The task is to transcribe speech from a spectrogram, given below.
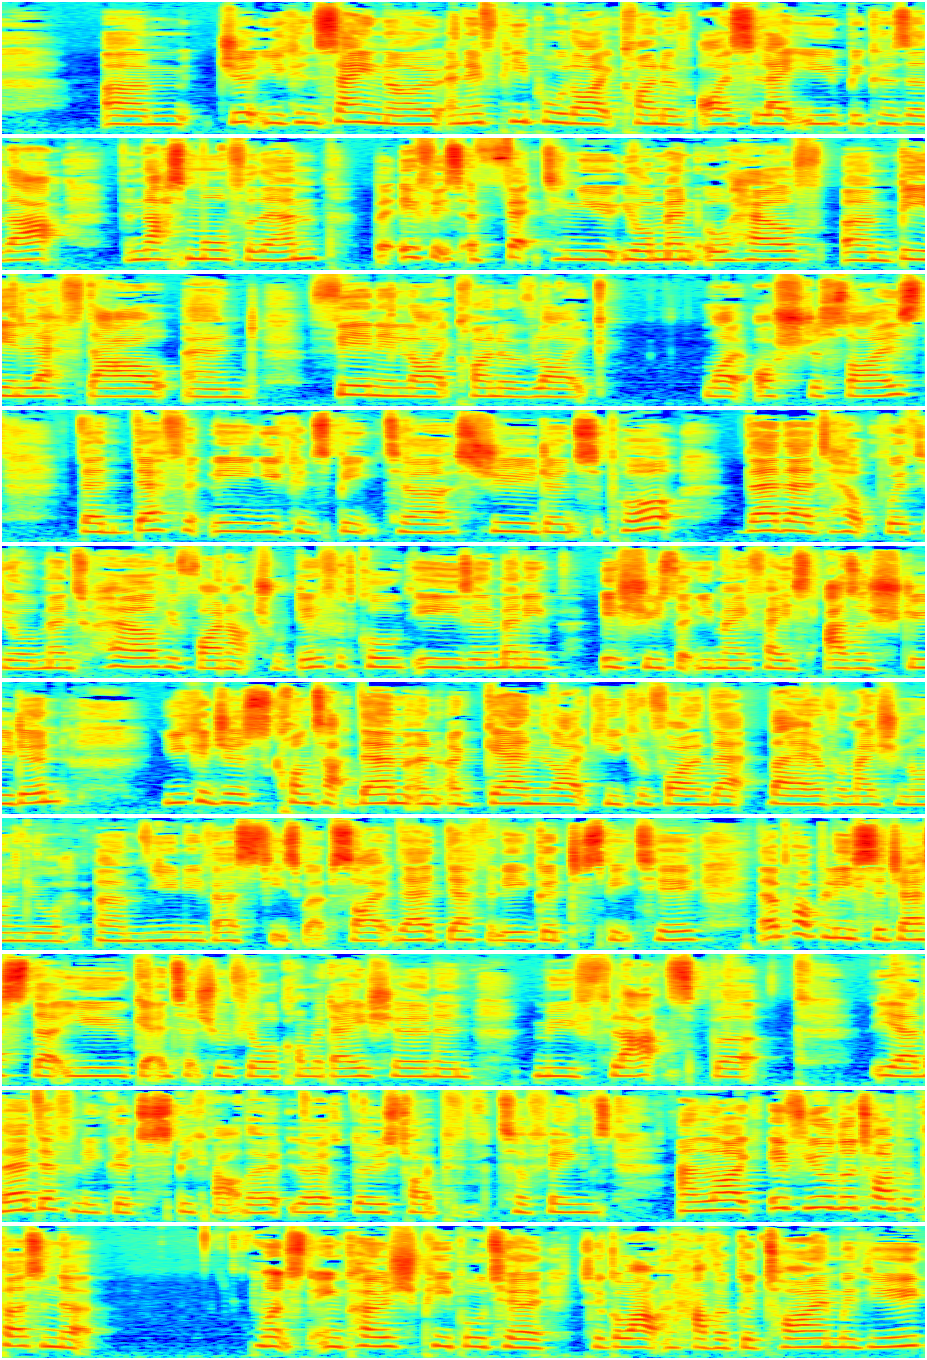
Um, ju- you can say no, and if people like kind of isolate you because of that, then that's more for them. But if it's affecting you, your mental health, um, being left out and feeling like kind of like like ostracized, then definitely you can speak to student support. They're there to help with your mental health, your financial difficulties, and many issues that you may face as a student. You can just contact them, and again, like you can find that their information on your um, university's website. They're definitely good to speak to. They'll probably suggest that you get in touch with your accommodation and move flats, but yeah, they're definitely good to speak about those, those types of things. And like, if you're the type of person that wants to encourage people to to go out and have a good time with you.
